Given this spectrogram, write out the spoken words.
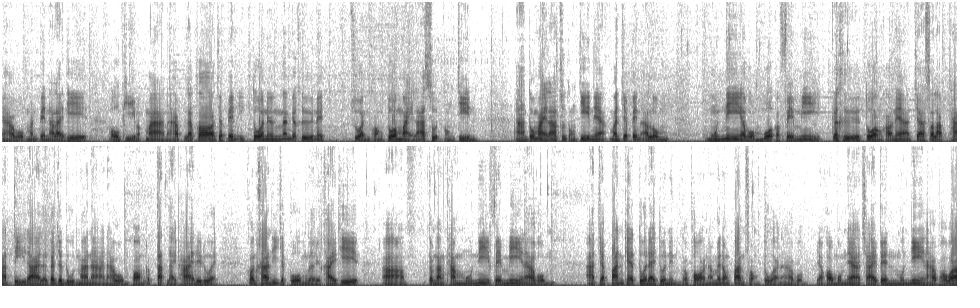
นะครับผมมันเป็นอะไรที่ OP มากๆนะครับ แล้วก็จะเป็นอีกตัวหนึ่งนั่นก็คือในส่วนของตัวใหม่ล่าสุดของจีนอ่าตัวใหม่ล่าสุดของจีนเนี่ยมันจะเป็นอารมณ์ มูนนี่ครับผมบวกกับเฟมมี่ก็คือตัวของเขาเนี่ยจะสลับธาตีได้แล้วก็จะดูดมานานะครับผมพร้อมกับตัดไหลพ่ายได้ด้วย ค่อนข้างที่จะโกงเลยใครที่อ่ากำลังทำมูนนี่เฟมมี่นะครับผมอาจจะปั้นแค่ตัวใดตัวหนึ่งก็พอนะไม่ต้องปั้น 2 ตัวนะครับผมอย่างของผมเนี่ยใช้เป็นมูนนี่นะครับเพราะว่า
